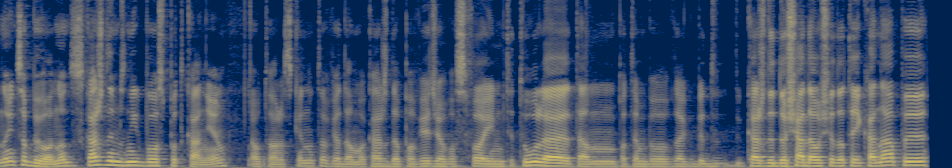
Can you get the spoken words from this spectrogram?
No i co było? No z każdym z nich było spotkanie autorskie, no to wiadomo, każdy opowiedział o swoim tytule, tam potem było jakby, każdy dosiadał się do tej kanapy,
